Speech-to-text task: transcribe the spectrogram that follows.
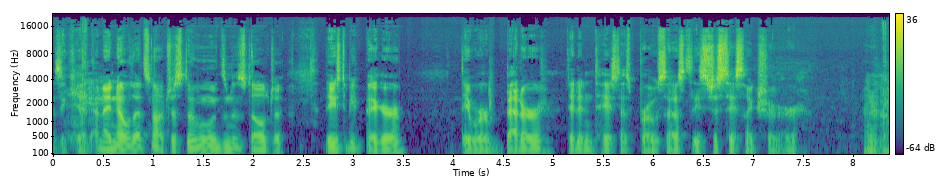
as a kid. And I know that's not just oh it's nostalgia. They used to be bigger, they were better, they didn't taste as processed. These just taste like sugar. I don't know.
